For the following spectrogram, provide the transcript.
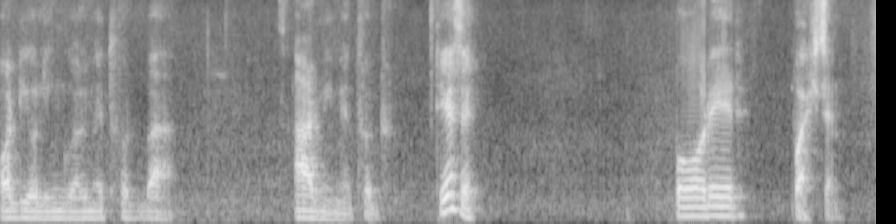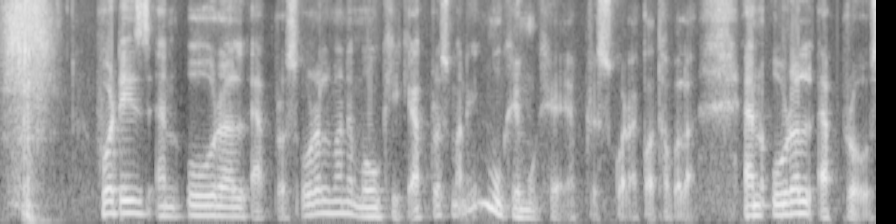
অডিও লিঙ্গুয়াল মেথড বা আর্মি মেথড ঠিক আছে? পরের question what is an oral approach oral মানে মৌখিক অ্যাপ্রোচ মানে মুখে মুখে অ্যাপ্রোচ করা, কথা বলা। An oral approach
